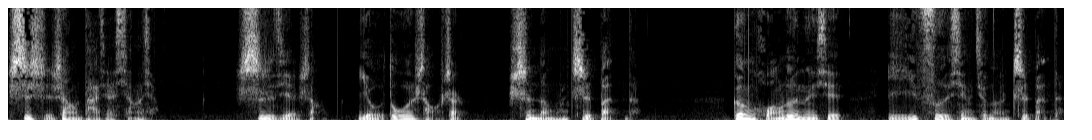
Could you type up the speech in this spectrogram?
事实上，大家想想，世界上有多少事儿是能治本的？更遑论那些一次性就能治本的。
